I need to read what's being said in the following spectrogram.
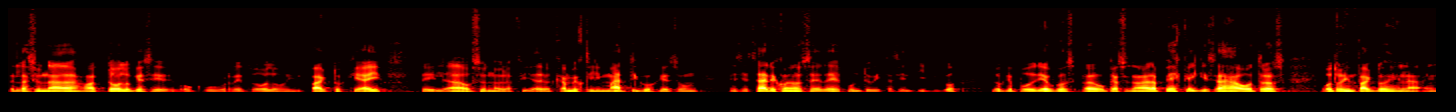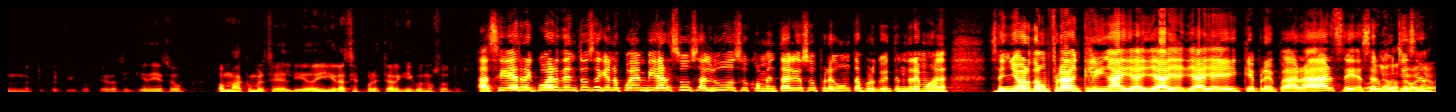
relacionadas a todo lo que se ocurre, todos los impactos que hay de la oceanografía, de los cambios climáticos que son necesarios conocer desde el punto de vista científico lo que podría ocasionar a la pesca y quizás a otros, otros impactos en, la, en nuestro perfil costero. Así que de eso vamos a conversar el día de hoy y gracias por estar aquí con nosotros. Así es, recuerde entonces que nos puede enviar sus saludos, sus comentarios, sus preguntas, porque hoy tendremos al señor Don Franklin. Ay, ay, ay, ay, ay, hay que prepararse y hacer muchísimo.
